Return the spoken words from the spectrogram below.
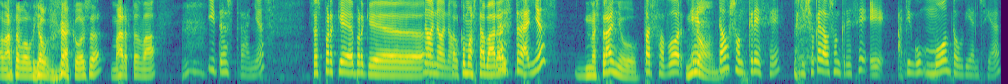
La Marta vol dir alguna cosa? Marta, va. I t'estranyes? Saps per què? Perquè No, no, no. tal com estava ara... T'estranyes? M'estranyo. Per favor, No. és Dawson Crece, i això que Dawson Crece eh, ha tingut molta audiència, eh?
